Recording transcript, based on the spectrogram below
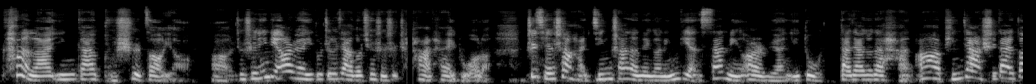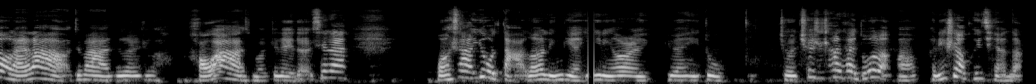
看来应该不是造谣啊，就是零点二元一度这个价格确实是差太多了。之前上海金山的那个零点三零二元一度，大家都在喊啊，平价时代到来啦，对吧？这个这个好啊，什么之类的。现在往下又打了零点一零二元一度，就确实差太多了啊，肯定是要亏钱的。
